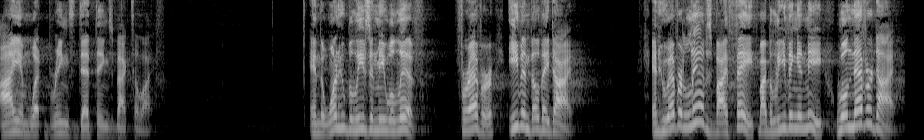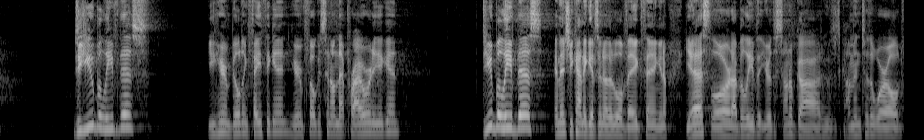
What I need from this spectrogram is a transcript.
I am what brings dead things back to life. And the one who believes in me will live forever, even though they die. And whoever lives by faith, by believing in me, will never die. Do you believe this? You hear him building faith again? You hear him focusing on that priority again? Do you believe this? And then she kind of gives another little vague thing, you know, yes, Lord, I believe that you're the Son of God who's come into the world.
